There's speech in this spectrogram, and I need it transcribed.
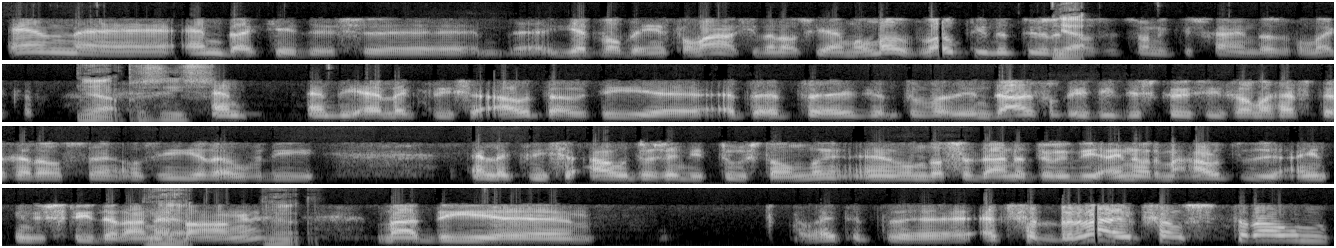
En, eh, en dat je dus, je hebt wel de installatie, maar als je helemaal loopt, loopt die natuurlijk Ja. als het zonnetje schijnt. Dat is wel lekker. Ja, precies. En, en die elektrische auto's, die, eh, het, het, in Duitsland is die discussie veel heftiger als, als hier over die elektrische auto's en die toestanden. En omdat ze daar natuurlijk die enorme auto-industrie eraan Ja, hebben hangen. ja. Maar die, hoe heet het, eh, het verbruik van stroom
